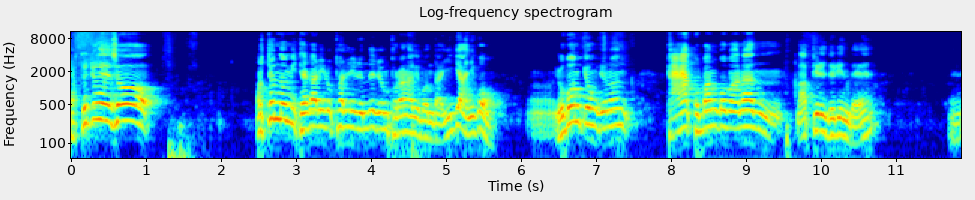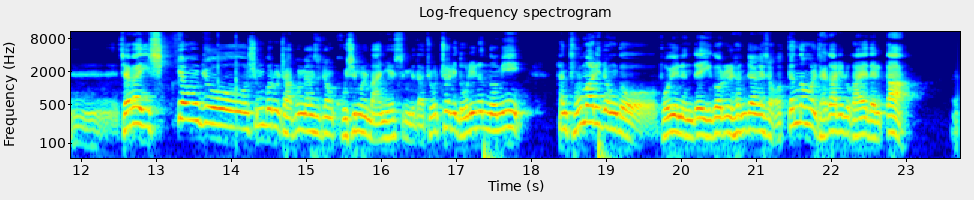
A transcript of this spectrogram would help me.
자, 그 중에서 어떤 놈이 대가리로 팔리는데 좀 불안하게 본다. 이게 아니고 어, 요번 경주는 다 고만고만한 마필들인데 에, 제가 이 식경주 승부를 잡으면서 좀 고심을 많이 했습니다. 조철이 노리는 놈이 한 두 마리 정도 보이는데 이거를 현장에서 어떤 놈을 대가리로 가야 될까? 에,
